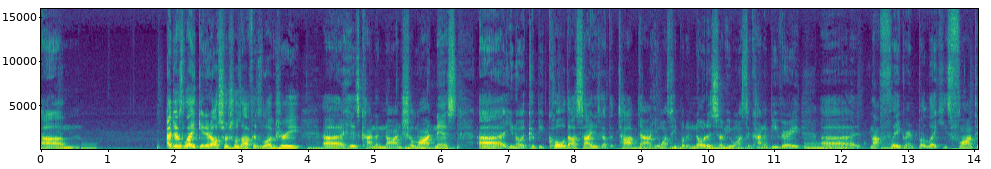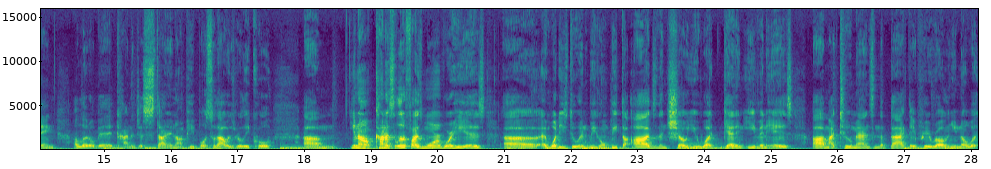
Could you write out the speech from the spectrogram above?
Um, I just like it. It also shows off his luxury, uh, his kind of nonchalantness. Uh, you know, it could be cold outside. He's got the top down. He wants people to notice him. He wants to kind of be very, uh, not flagrant, but like he's flaunting a little bit, kind of just stunning on people. So that was really cool. Um, you know, kind of solidifies more of where he is uh, and what he's doing. We gonna beat the odds and then show you what getting even is. Uh, my two mans in the back, they pre roll, and You know what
